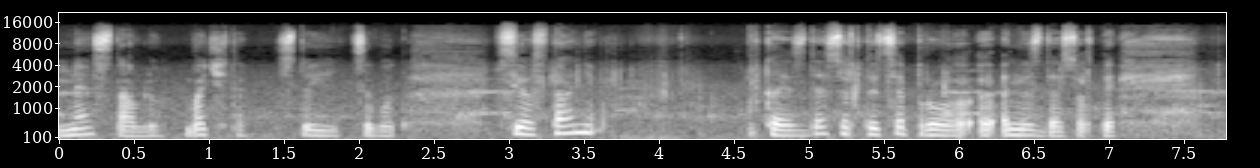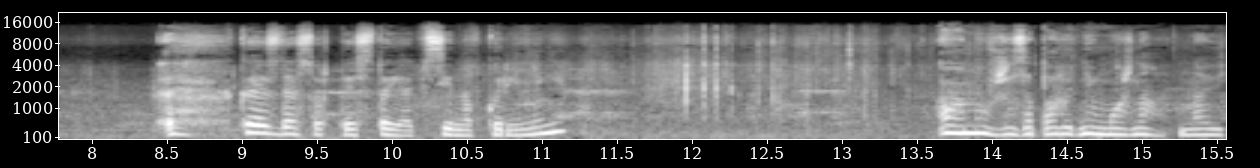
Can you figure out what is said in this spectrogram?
не ставлю. Бачите, стоїть це. От. Всі останні КСД сорти, це про е, НСД сорти. Е, КСД сорти стоять всі на вкоріненні. А ну вже за пару днів можна навіть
